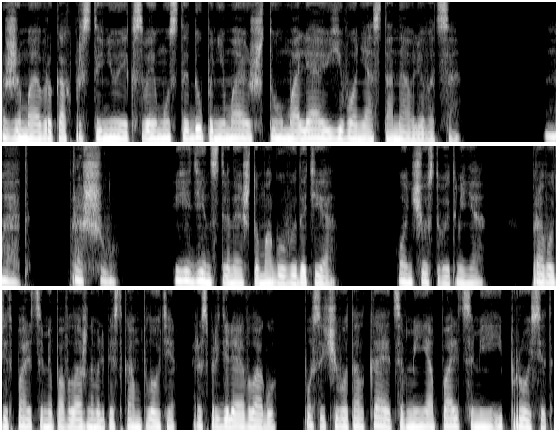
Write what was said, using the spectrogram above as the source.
сжимая в руках простыню и к своему стыду понимаю, что умоляю его не останавливаться. Мэт, прошу. Единственное, что могу выдать я. Он чувствует меня, проводит пальцами по влажным лепесткам плоти, распределяя влагу, после чего толкается в меня пальцами и просит:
